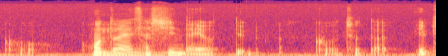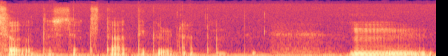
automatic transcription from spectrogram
こう本当は優しいんだよっていうのがこうちょっとエピソードとしては伝わってくるなと思って。うん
